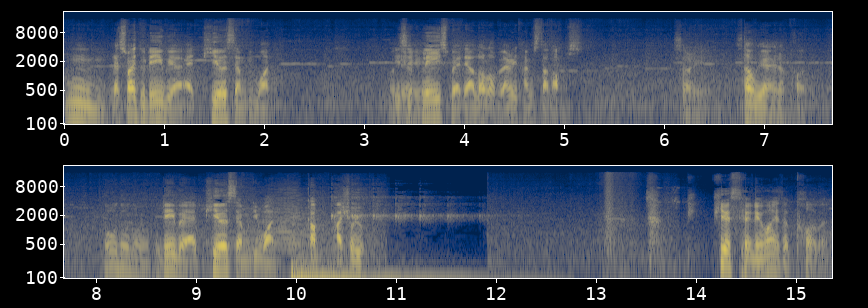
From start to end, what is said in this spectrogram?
Hmm. That's why today we are at Pier 71. Okay. It's a place where there are a lot of maritime startups. Sorry. Thought we are at the port. No, no, no. Today we're at Pier 71. Come, I show you. Pier 71 is a port. ah.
